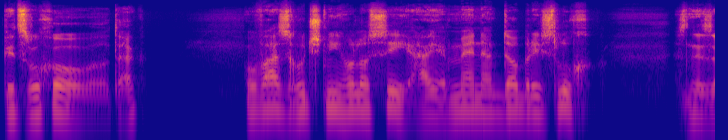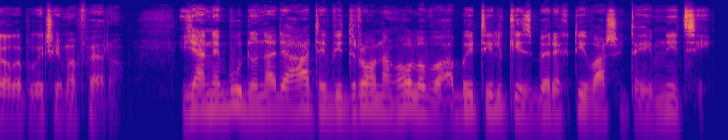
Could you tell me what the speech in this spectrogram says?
Підслуховувала, так? У вас гучні голоси, а в мене добрий слух, знизала плечима Феро. Я не буду надягати відро на голову, аби тільки зберегти ваші таємниці.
